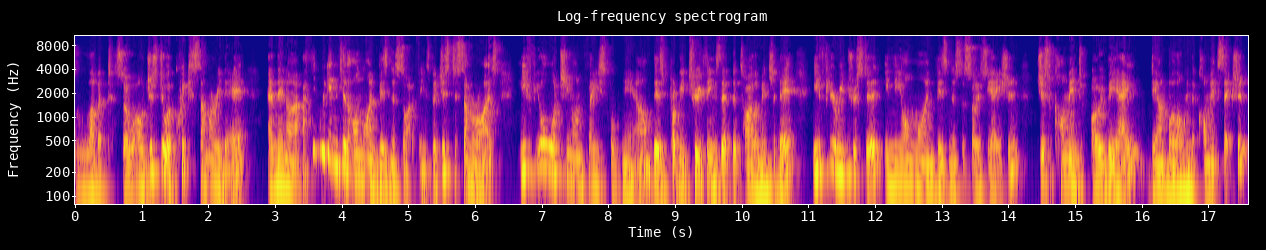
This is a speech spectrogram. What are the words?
love it. So I'll just do a quick summary there. And then uh, I think we get into the online business side of things. But just to summarize, if you're watching on Facebook now, there's probably two things that, that Tyler mentioned there. If you're interested in the Online Business Association, just comment OBA down below in the comment section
